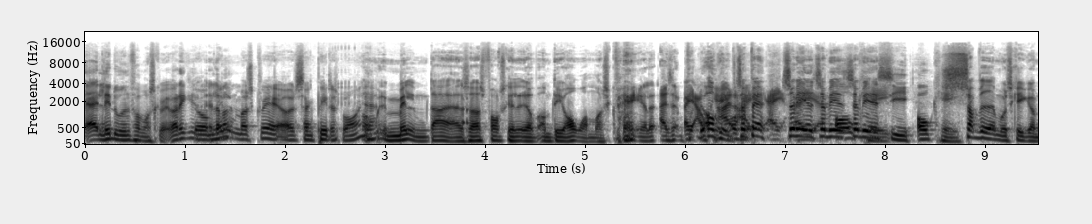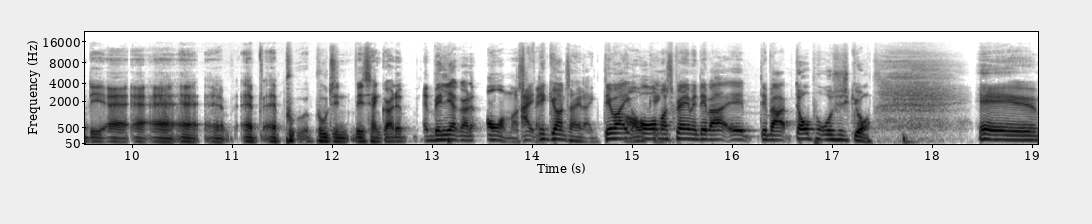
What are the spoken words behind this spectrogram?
Ja, lidt uden for Moskva, var det ikke? Det var eller hvad? mellem Moskva og St. Petersborg, ikke? Ja. Mellem, der er altså også forskel, om det er over Moskva. Eller, altså, okay, okay, okay, så, så, vil jeg, så, vil jeg, så vil jeg okay, sige, okay. så ved jeg måske ikke, om det er af, af, af, af, af Pu- Putin, hvis han gør det, vælger at gøre det over Moskva. Nej, det gjorde han så heller ikke. Det var ikke okay. over Moskva, men det var, øh, det var dog på russisk jord. Øh,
